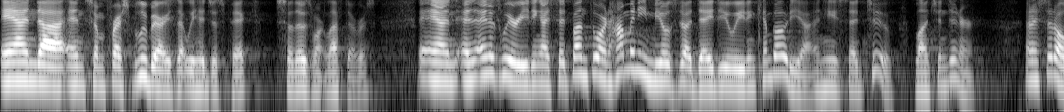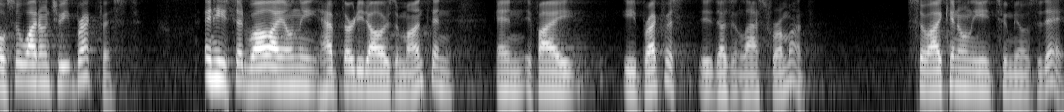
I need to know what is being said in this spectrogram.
and, uh, and some fresh blueberries that we had just picked. So those weren't leftovers. And, and, and, as we were eating, I said, Bunthorne, how many meals a day do you eat in Cambodia? And he said, two, lunch and dinner. And I said, oh, so why don't you eat breakfast? And he said, well, I only have $30 a month, and, and if I eat breakfast, it doesn't last for a month. So I can only eat two meals a day.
